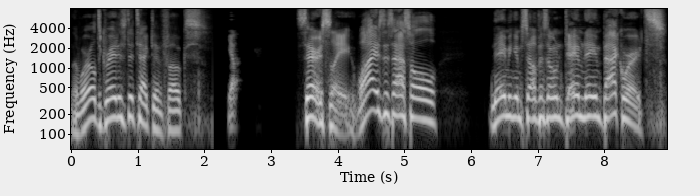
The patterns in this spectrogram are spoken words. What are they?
The world's greatest detective, folks. Yep. Seriously, why is this asshole naming himself his own damn name backwards?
